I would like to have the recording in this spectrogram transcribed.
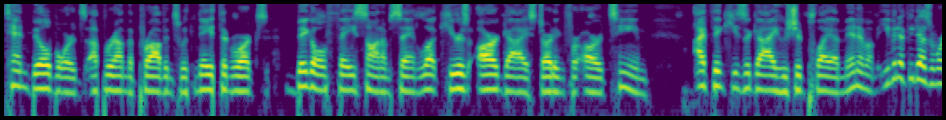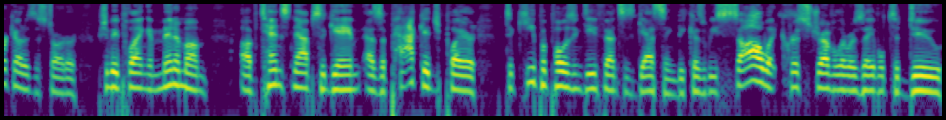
10 billboards up around the province with Nathan Rourke's big old face on him saying, Look, here's our guy starting for our team. I think he's a guy who should play a minimum, even if he doesn't work out as a starter, should be playing a minimum of 10 snaps a game as a package player to keep opposing defenses guessing because we saw what Chris Streveler was able to do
